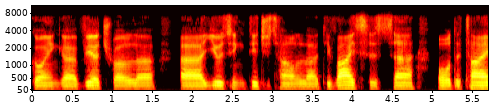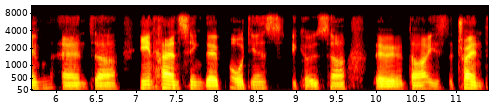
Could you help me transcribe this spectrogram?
going virtual, using digital devices all the time, and enhancing the audience because there, that is the trend.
